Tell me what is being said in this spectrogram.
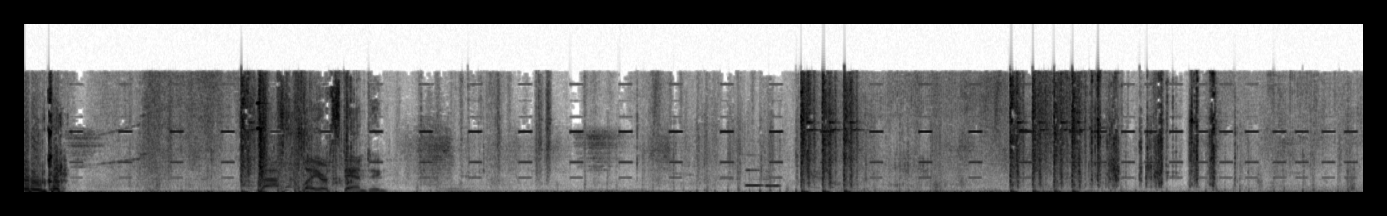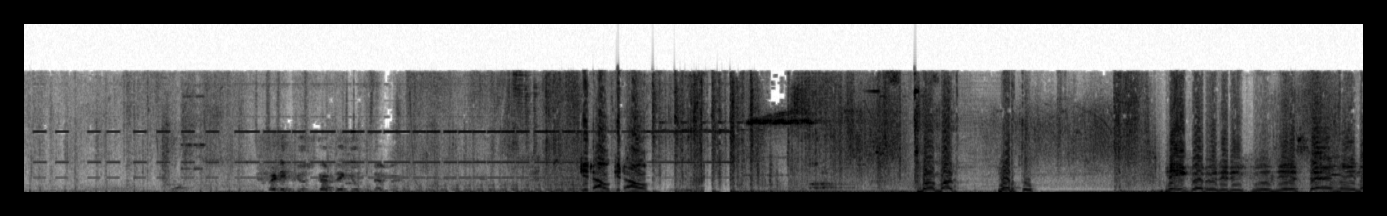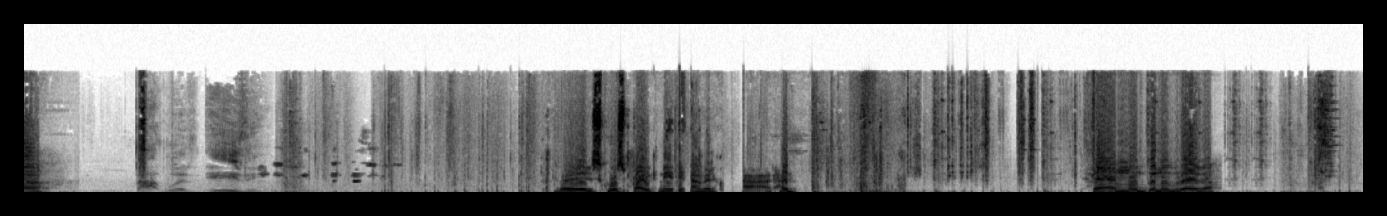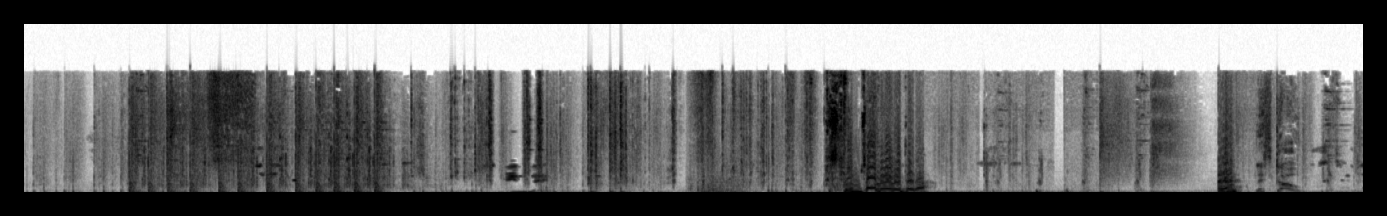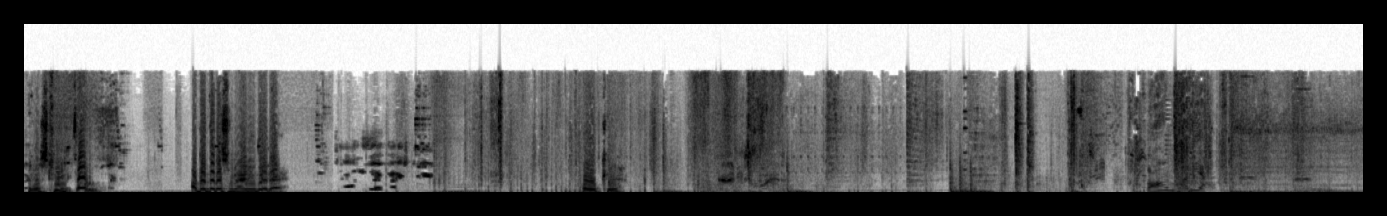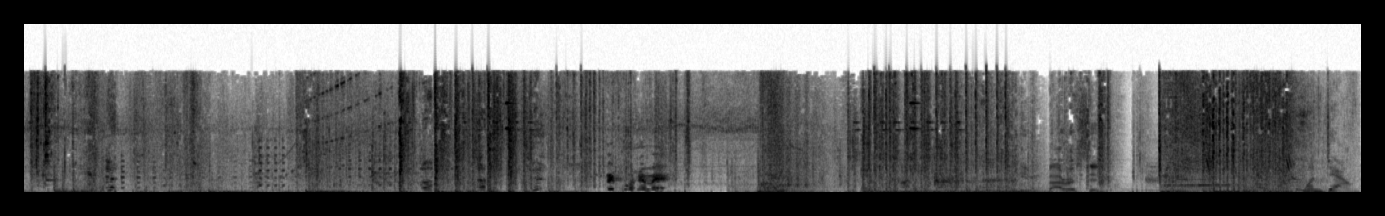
कर होल्ड कर Last player standing. वे डिफ्यूज कर दे क्यों उतने में Get out, get out. मर मर मर तू नहीं कर रही थी देखो ये सैम है ना इसको स्पाइक नहीं देना मेरे को यार हट सैम नूब का नूब रहेगा। स्ट्रीम चालू है तेरा? हैं? Let's go. तेरा स्ट्रीम चालू? अबे तेरा सुनाई नहीं दे रहा है। Okay Enemy Somebody out. कोने में embarrassing. One down.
